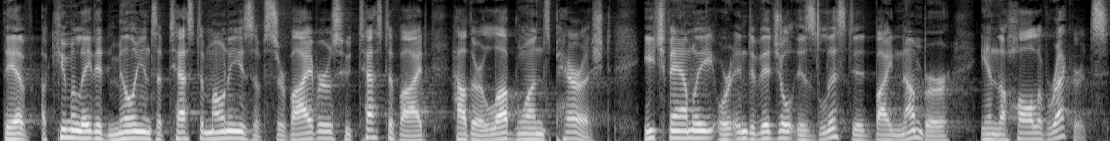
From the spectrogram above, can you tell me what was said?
They have accumulated millions of testimonies of survivors who testified how their loved ones perished. Each family or individual is listed by number in the Hall of Records.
